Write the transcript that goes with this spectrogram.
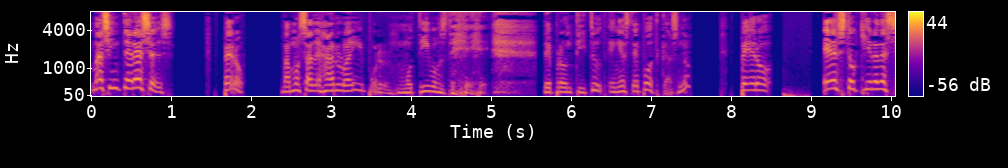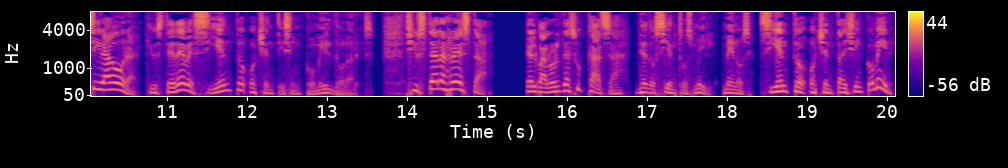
más intereses. Pero vamos a dejarlo ahí por motivos de, prontitud en este podcast, ¿no? Pero esto quiere decir ahora que usted debe 185 mil dólares. Si usted le resta el valor de su casa de 200 mil menos 185 mil,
